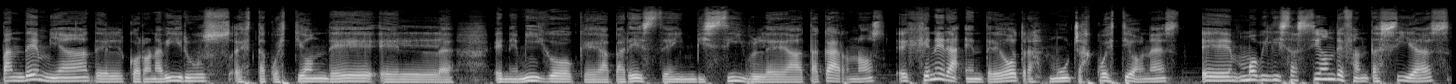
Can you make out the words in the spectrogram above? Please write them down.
pandemia del coronavirus, esta cuestión de el enemigo que aparece invisible a atacarnos, eh, genera, entre otras muchas cuestiones, eh, movilización de fantasías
